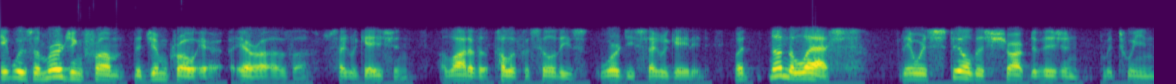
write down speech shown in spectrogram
It was emerging from the Jim Crow era of uh, segregation. A lot of the public facilities were desegregated. But nonetheless, there was still this sharp division between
